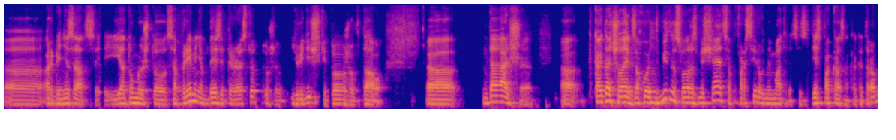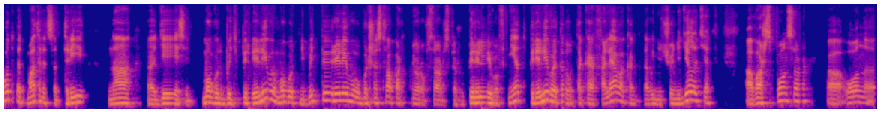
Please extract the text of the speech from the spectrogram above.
э, организации. И я думаю, что со временем Дези перерастет уже юридически тоже в DAO. Э, дальше. А, когда человек заходит в бизнес, он размещается в форсированной матрице. Здесь показано, как это работает. Матрица 3 на 10. Э, могут быть переливы, могут не быть переливы. У большинства партнеров, сразу скажу, переливов нет. Переливы – это вот такая халява, когда вы ничего не делаете, а ваш спонсор, а, он э,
